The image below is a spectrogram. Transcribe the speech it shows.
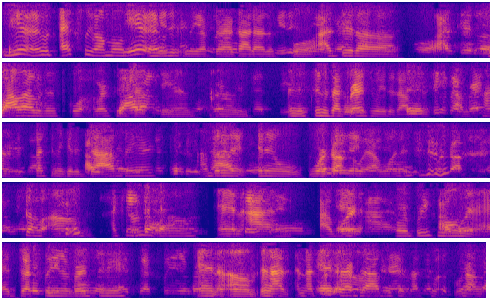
Yeah, it was actually almost yeah. immediately after I got out of school. I did a while I was in school, I worked at Def Jam. Um, and as soon as I graduated, I was I was kind of expecting to get a job there, um, but it didn't, it didn't work out the way I wanted to. so um, I came home and I I worked for a brief moment at Drexel University, and um and I and I took that job because that's what, when I was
